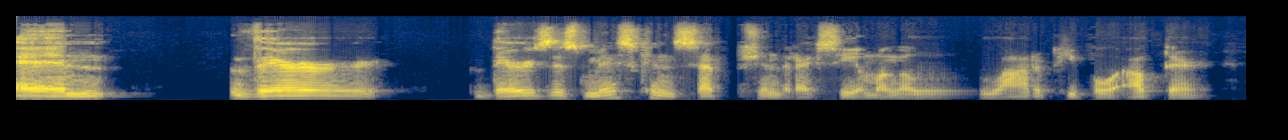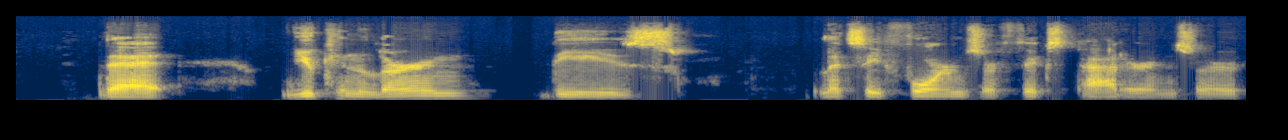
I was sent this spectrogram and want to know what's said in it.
and there there's this misconception that i see among a lot of people out there that you can learn these let's say forms or fixed patterns or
